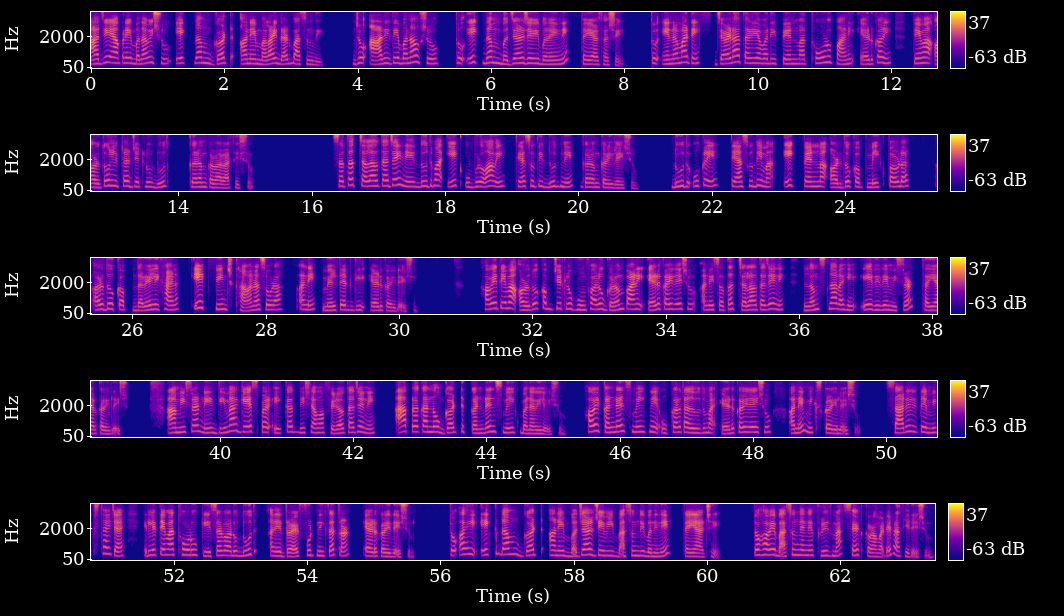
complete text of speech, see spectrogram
આજે આપણે બનાવીશું એકદમ ઘટ અને મલાઈદાર બાસુંદી. જો આ રીતે બનાવશો, તો એકદમ બજાર જેવી બનાવીને તૈયાર થશે. તો એના માટે જાડા તળિયાવાળી પેનમાં થોડું પાણી એડ કરી તેમાં અડધો લીટર જેટલું દૂધ ગરમ કરવા રાખીશું. સતત ચલાવતા જઈને દૂધમાં એક ઉબળો આવે ત્યાં સુધી દૂધને ગરમ કરી લઈશું. દૂધ ઉકળે ત્યાં સુધીમાં એક પેનમાં અડધો કપ મિલ્ક પાવડર અડધો કપ દરેલી ખાંડ, એક પિંચ ખાવાના સોડા અને મેલ્ટેડ ઘી એડ કરી દઈશું. હવે તેમાં અડધો કપ જેટલું હૂંફાળું ગરમ પાણી એડ કરી દઈશું અને સતત ચલાવતા જઈને લમ્સ ના રહે એ રીતે મિશ્રણ તૈયાર કરી લઈશું આ મિશ્રણને ધીમા ગેસ પર એક જ દિશામાં ફેરવતા જઈને આ પ્રકારનો ગટ કન્ડેન્સ મિલ્ક બનાવી લઈશું. હવે કન્ડેન્સ મિલ્કને ઉકળતા દૂધમાં એડ કરી લઈશું અને મિક્સ કરી લઈશું. સારી રીતે મિક્સ થઈ જાય, એટલે તેમાં થોડું કેસરવાળું દૂધ અને ડ્રાયફ્રૂટની કતરણ એડ કરી દઈશું. તો અહીં એકદમ ઘટ અને બજાર જેવી બાસુંદી બનીને તૈયાર છે. તો હવે બાસુંદીને ફ્રીજમાં સેટ કરવા માટે રાખી દઈશું.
